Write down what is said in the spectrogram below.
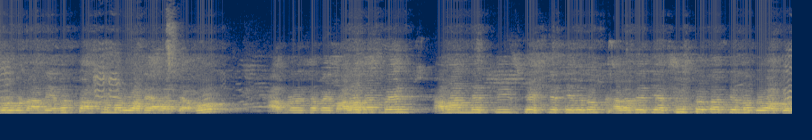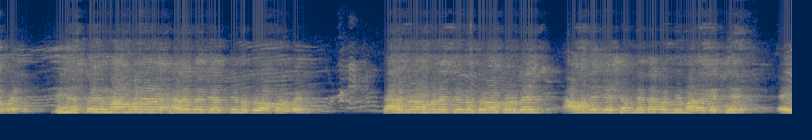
করব না, আমি এখন পাঁচ নম্বর ওয়ার্ডে আবার যাব। আপনারা সবাই ভালো থাকবেন। আমার নেত্রী, দেশ নেত্রী বেগম খালেদা জিয়ার সুস্থতার জন্য দোয়া করবেন। বিশেষ করে মামনেরা খালেদা জিয়ার জন্য দোয়া করবেন। তারেক রহমানের জন্য দোয়া করবেন। আমাদের যে সব নেতাকর্মী মারা গেছে এই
